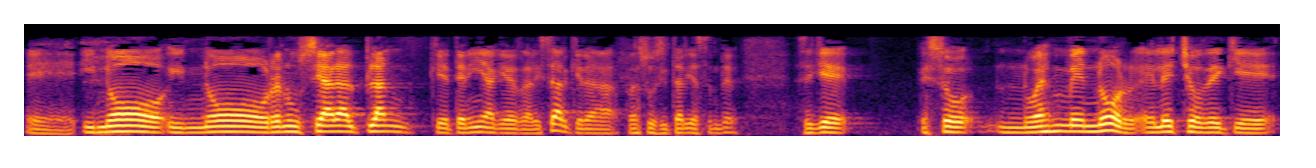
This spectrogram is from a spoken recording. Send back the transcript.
eh, y no y no renunciar al plan que tenía que realizar, que era resucitar y ascender. Así que eso no es menor el hecho de que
